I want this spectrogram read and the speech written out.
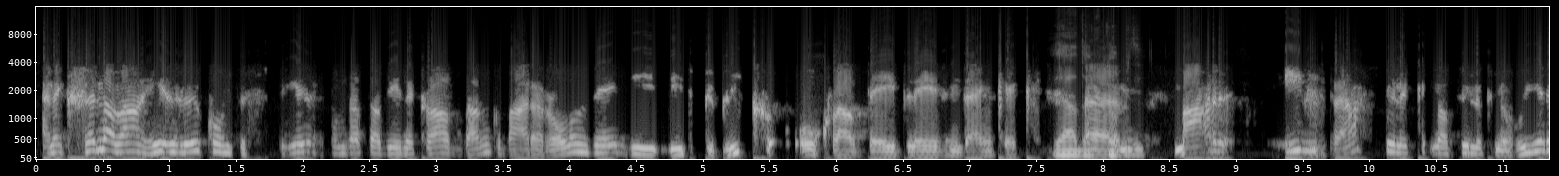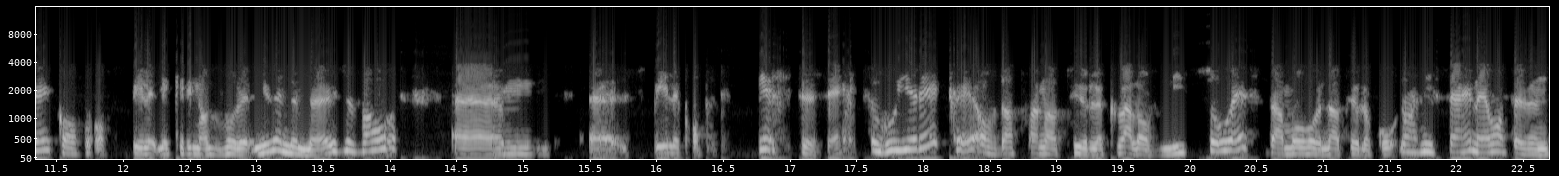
En ik vind dat wel heel leuk om te spelen, omdat dat eigenlijk wel dankbare rollen zijn die, die het publiek ook wel bijblijven, denk ik. Ja, dat Ehm, maar even graag speel ik natuurlijk een goeie of, of speel ik een keer iemand bijvoorbeeld nu in de muizenval. ehm, eh, speel ik op het eerste zegt rek. Of dat van natuurlijk wel of niet zo is, dat mogen we natuurlijk ook nog niet zeggen, hè, want het is een,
